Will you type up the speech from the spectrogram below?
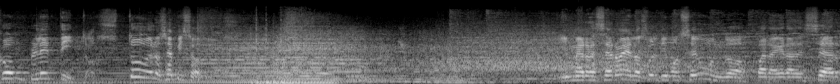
completitos, todos los episodios. Y me reservé los últimos segundos para agradecer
